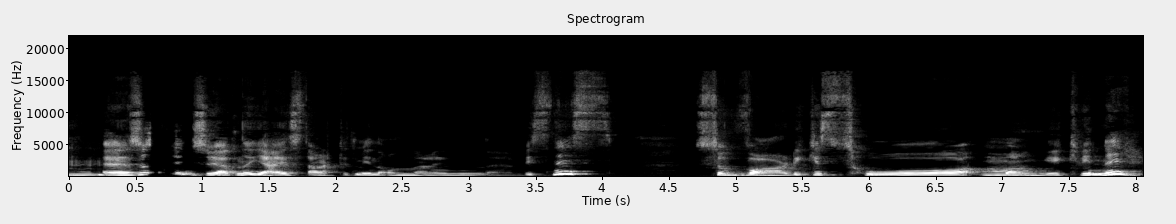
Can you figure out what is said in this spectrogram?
mm. uh, så syns jo jeg at når jeg startet min online eh, business, så var det ikke så mange kvinner.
